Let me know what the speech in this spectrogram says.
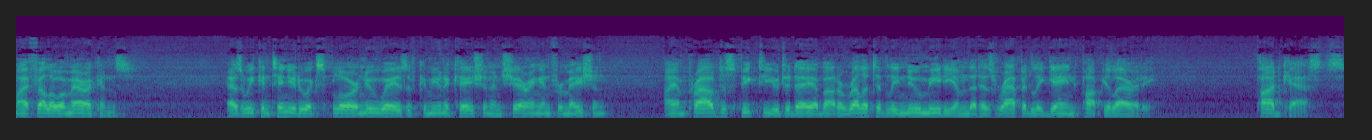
my fellow Americans, as we continue to explore new ways of communication and sharing information, I am proud to speak to you today about a relatively new medium that has rapidly gained popularity podcasts.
